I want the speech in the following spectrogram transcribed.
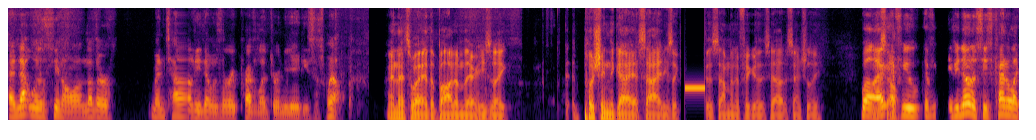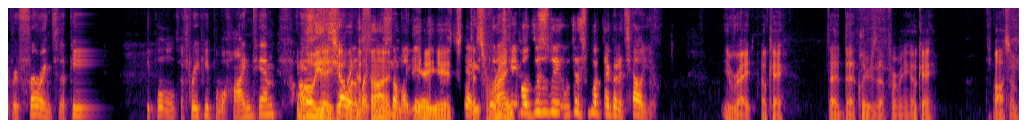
And that was, you know, another mentality that was very prevalent during the 80s as well. And that's why at the bottom there he's like pushing the guy aside. He's like, "F- "This, I'm going to figure this out." Essentially, Well, I- Myself. if you if, if you notice, he's kind of like referring to the pe- people, the three people behind him. and oh yeah, he's showing like them a in this thumb. film, like, yeah, yeah, it's, yeah, that's you see these right. People, this is the, this is what they're going to tell you You're right. Okay, that that clears it up for me. Okay, awesome.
